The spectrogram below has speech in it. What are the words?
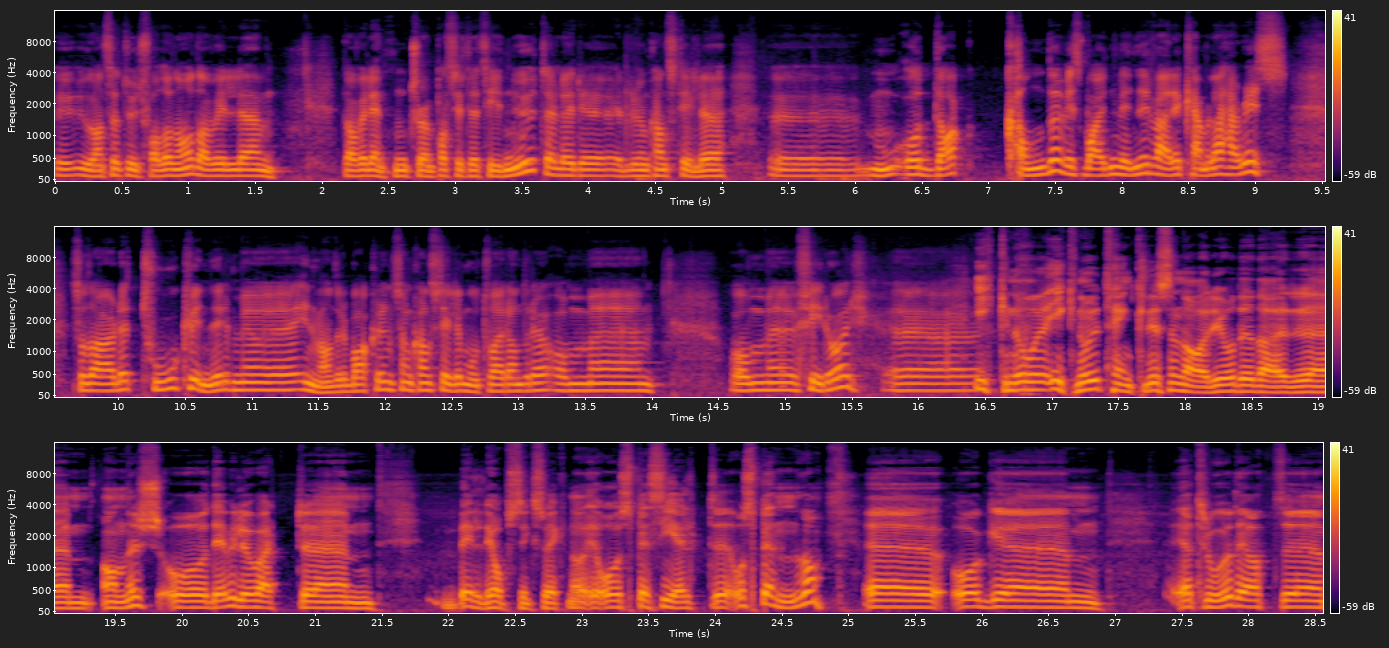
uansett utfallet nå. Da vil, da vil, enten Trump ha sittet tiden ut, eller, eller hun kan stille Og da kan det, hvis Biden vinner, være Camilla Harris. Så da er det to kvinner med innvandrerbakgrunn som kan stille mot hverandre om, eh, om eh, fire år. Eh, ikke noe, ikke noe, utenkelig scenario det der, Anders. Og det ville jo vært veldig oppsiktsvekkende og spesielt og spennende, da. og jeg tror jo det at Eh,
